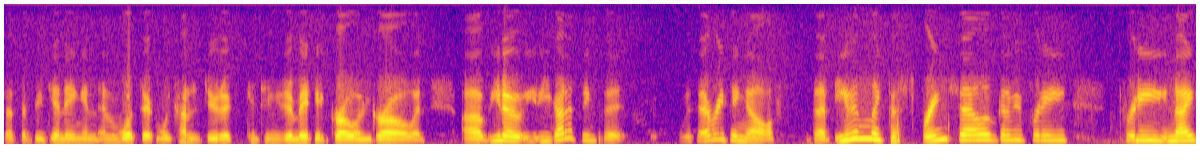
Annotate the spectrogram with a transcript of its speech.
at the beginning and, and what that we kind of do to continue to make it grow and grow. And uh, you know, you, you got to think that with everything else, that even like the spring sale is going to be pretty pretty nice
